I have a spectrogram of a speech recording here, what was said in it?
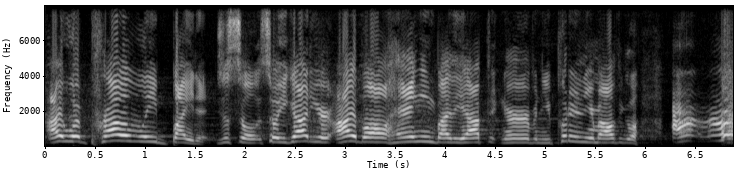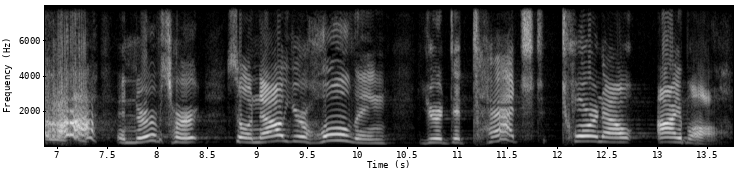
I would probably bite it. Just so, so you got your eyeball hanging by the optic nerve and you put it in your mouth and go, ah, and nerves hurt. So now you're holding your detached, torn out eyeball.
